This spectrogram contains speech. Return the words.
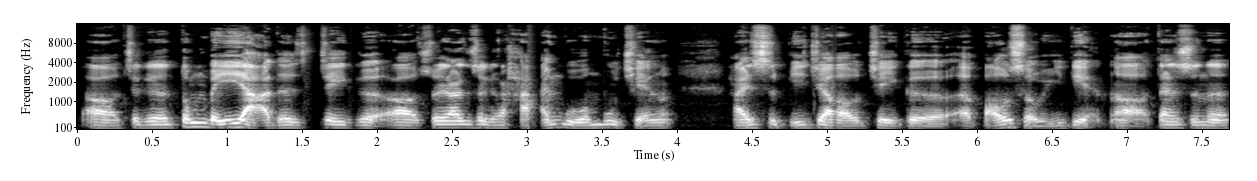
啊，这个东北亚的这个啊，虽然这个韩国目前还是比较这个呃保守一点啊，但是呢，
